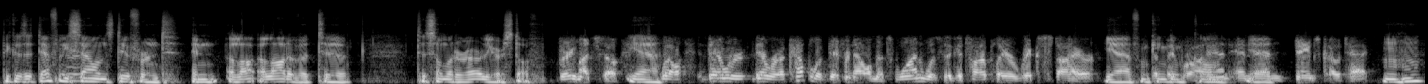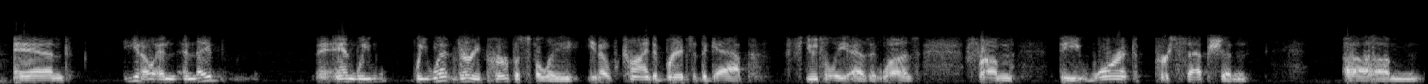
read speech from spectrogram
Because it definitely sounds different in a lot a lot of it to to some of their earlier stuff. Very much so. Yeah. Well, there were there were a couple of different elements. One was the guitar player Rick Steier Yeah, from they Kingdom brought Come. in, and yeah. then James Kottak, hmm and you know, and and they and we we went very purposefully, you know, trying to bridge the gap, futilely as it was, from the warrant perception, um,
